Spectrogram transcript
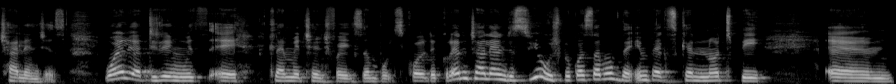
challenges. While you are dealing with a climate change, for example, it's called the Grand Challenge. It's huge because some of the impacts cannot be um,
